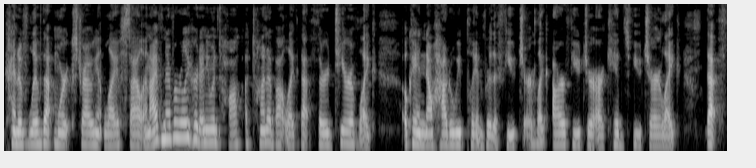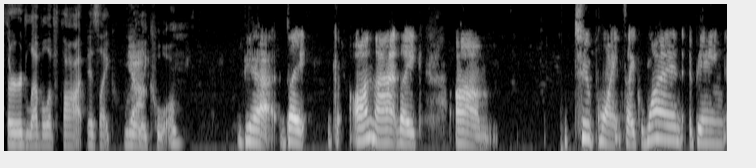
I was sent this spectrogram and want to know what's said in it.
kind of live that more extravagant lifestyle? And i've never really heard anyone talk a ton about like that third tier of like okay now how do we plan for the future? Like our future our kids future like that third level of thought is like really yeah. cool yeah, like on that, like, um, two points. Like, one being,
